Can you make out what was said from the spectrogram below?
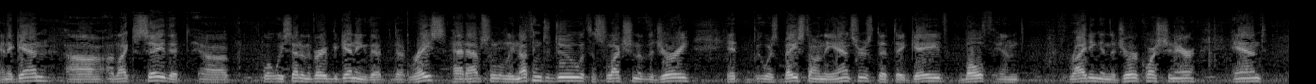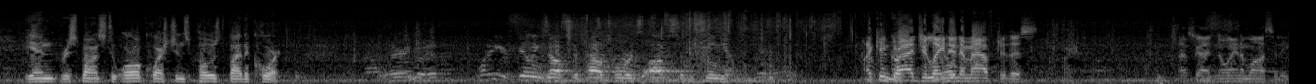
And again, uh, I'd like to say that uh, what we said in the very beginning, that, that race had absolutely nothing to do with the selection of the jury. It, it was based on the answers that they gave, both in writing in the juror questionnaire and in response to oral questions posed by the court. Larry, go ahead. What are your feelings, Officer Powell, towards Officer Briseno? I congratulated him after this. I've got no animosity.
